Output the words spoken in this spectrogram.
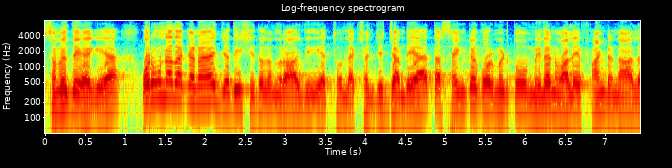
ਸਮਝਦੇ ਹੈਗੇ ਆ। ਔਰ ਉਹਨਾਂ ਦਾ ਕਹਿਣਾ ਹੈ, ਜਦੀ ਸ਼ੀਤਲ ਅੰਗਰਾਲ ਜੀ ਇੱਥੋਂ ਇਲੈਕਸ਼ਨ ਜਿੱਤ ਜਾਂਦੇ ਆ, ਤਾਂ ਸੈਂਟਰ ਗਵਰਨਮੈਂਟ ਤੋਂ ਮਿਲਣ ਵਾਲੇ ਫੰਡ ਨਾਲ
